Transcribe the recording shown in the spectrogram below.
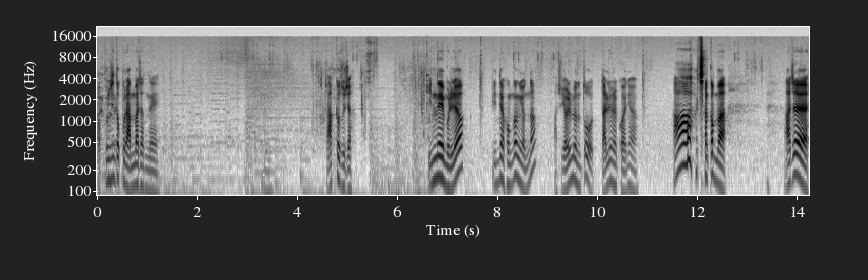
아 분신 덕분에 안 맞았네 음. 자 아껴두자 인내의 물약? 인내가 건강이었나? 아 저 열면은 또 난리 날 거 아니야 아 잠깐만 아재.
